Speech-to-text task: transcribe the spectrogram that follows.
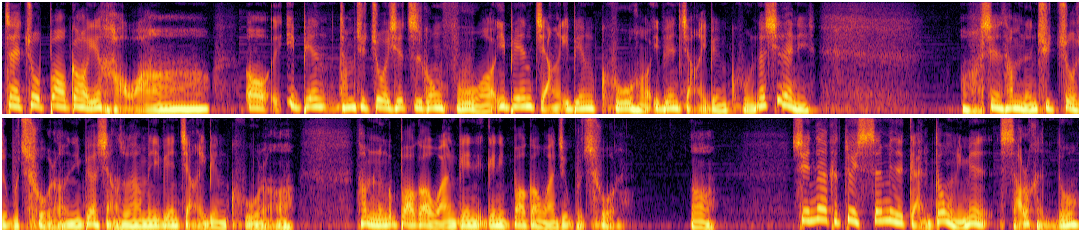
在做报告也好啊，哦，一边他们去做一些志工服务哦，一边讲一边哭哈，一边讲一边哭。那现在你，哦，现在他们能去做就不错了。你不要想说他们一边讲一边哭了啊，他们能够报告完给你给你报告完就不错了哦。所以那个对生命的感动里面少了很多。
